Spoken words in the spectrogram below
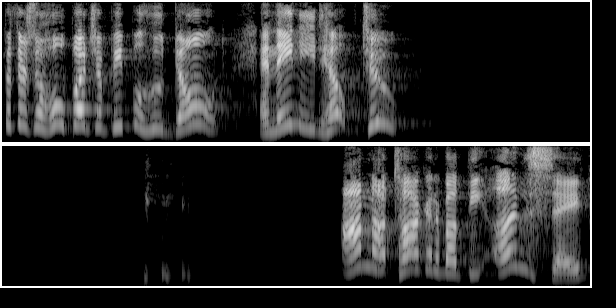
But there's a whole bunch of people who don't, and they need help too. I'm not talking about the unsaved.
